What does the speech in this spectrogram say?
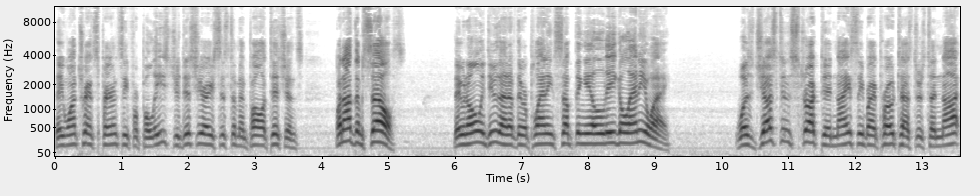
They want transparency for police, judiciary system, and politicians, but not themselves. They would only do that if they were planning something illegal anyway was just instructed nicely by protesters to not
